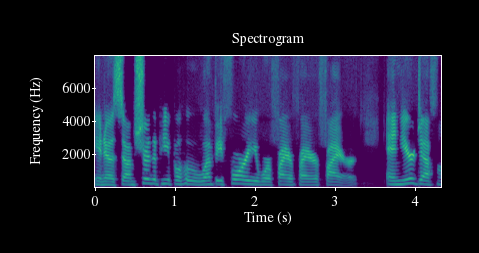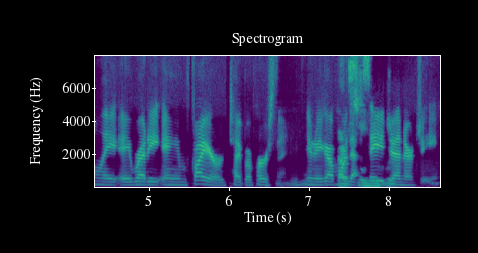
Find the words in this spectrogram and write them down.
You know, so I'm sure the people who went before you were fire, fire, fire. And you're definitely a ready aim fire type of person. You know you got more Absolutely. that sage energy.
